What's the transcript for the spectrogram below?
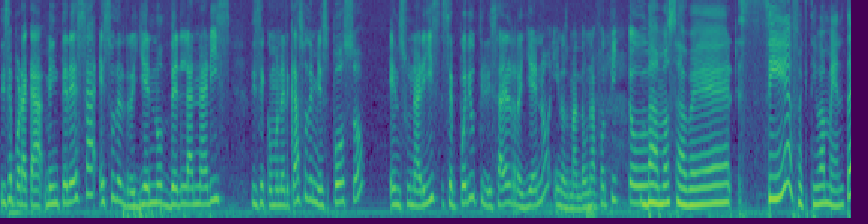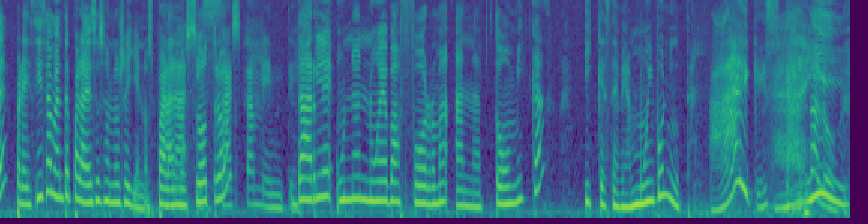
Dice por acá, me interesa eso del relleno de la nariz. Dice, como en el caso de mi esposo, en su nariz se puede utilizar el relleno y nos manda una fotito. Vamos a ver. Sí, efectivamente. Precisamente para eso son los rellenos. Para, nosotros Exactamente. darle una nueva forma anatómica y que se vea muy bonita. ¡Ay, qué escándalo! Ay.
